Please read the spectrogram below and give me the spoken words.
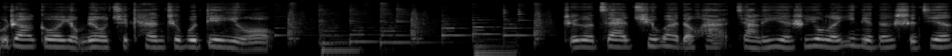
不知道各位有没有去看这部电影哦？这个在剧外的话，贾玲也是用了一年的时间，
